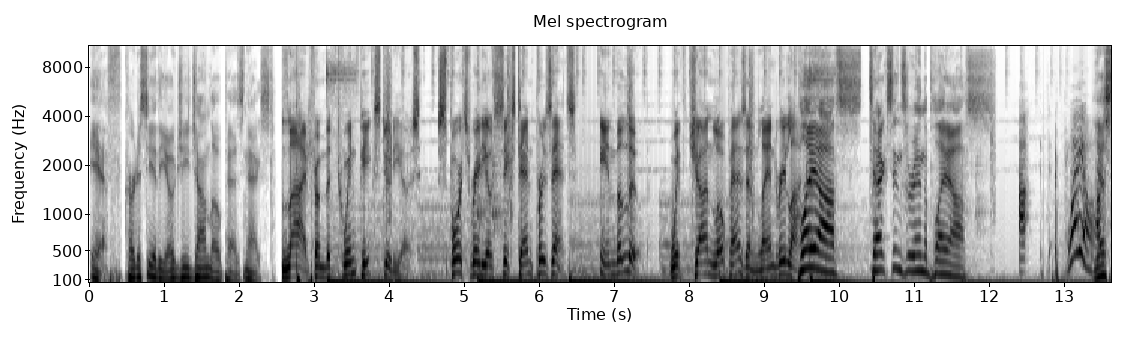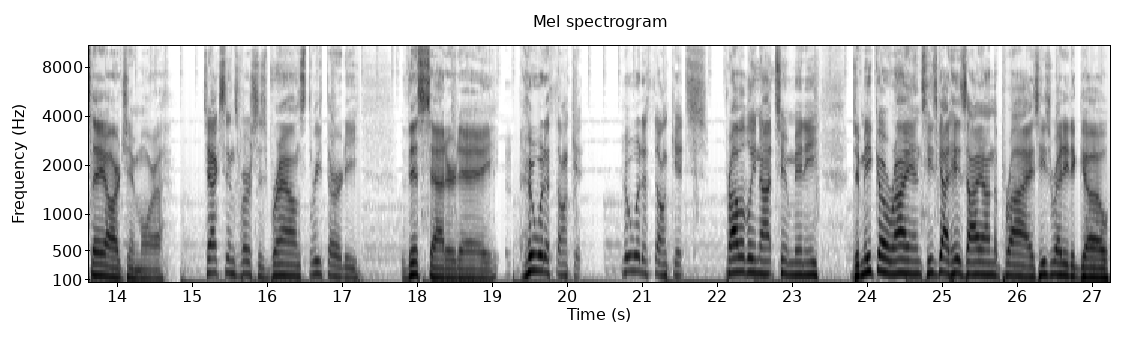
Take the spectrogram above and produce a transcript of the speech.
if, courtesy of the OG John Lopez next. Live from the Twin Peaks studios, Sports Radio 610 presents In the Loop with John Lopez and Landry Locker. Playoffs. Texans are in the playoffs. Uh, playoffs? Yes, they are, Jim Mora. Texans versus Browns, 3:30 this Saturday. Who would have thunk it? Who would have thunk it? Probably not too many. DeMeco Ryans, he's got his eye on the prize. He's ready to go,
